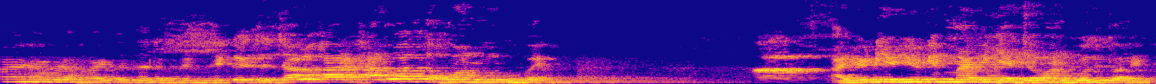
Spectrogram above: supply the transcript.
આપણે ફાઇનલ પ્રેન્ક થઈ ગયો છે. ચાલો સારું સારું હાલ તો ફોન મૂકું ભાઈ. આ વીડિયો યુટ્યુબમાં આવી જાય જોવાનું ભૂલતો નહીં.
